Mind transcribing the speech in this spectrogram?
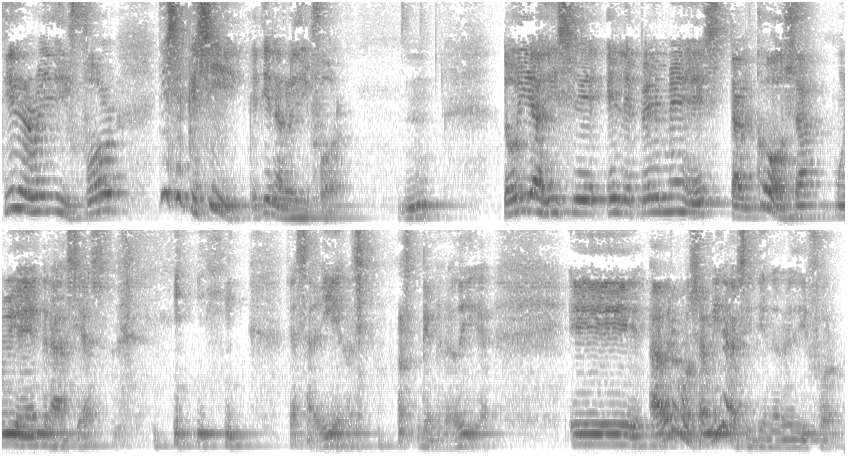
¿tiene Ready for? Dice que sí, que tiene Ready for. Todavía dice LPM es tal cosa. Muy bien, gracias. ya sabía, que me lo diga. Eh, a ver, vamos a mirar si tiene Ready for.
